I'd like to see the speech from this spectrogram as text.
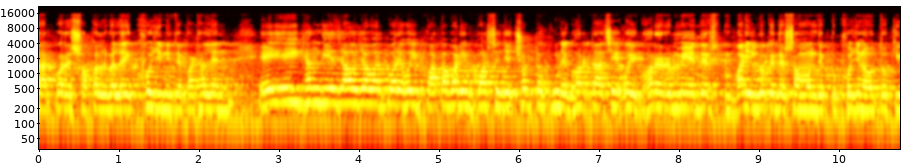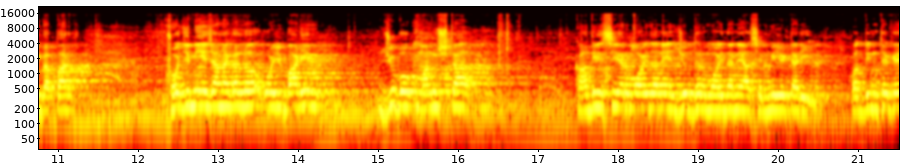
তারপরে সকালবেলায় খোঁজ নিতে পাঠালেন। এই এইখান দিয়ে যাও, যাওয়ার পরে ওই পাকা বাড়ির পাশে যে ছোট্ট কুঁড়ে ঘরটা আছে, ওই ঘরের মেয়েদের, বাড়ির লোকেদের সম্বন্ধে একটু খোঁজ না হতো কী ব্যাপার? খোঁজ নিয়ে জানা গেল, ওই বাড়ির যুবক মানুষটা কাদিসিয়ার ময়দানে, যুদ্ধের ময়দানে আছে, মিলিটারি। কদিন থেকে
